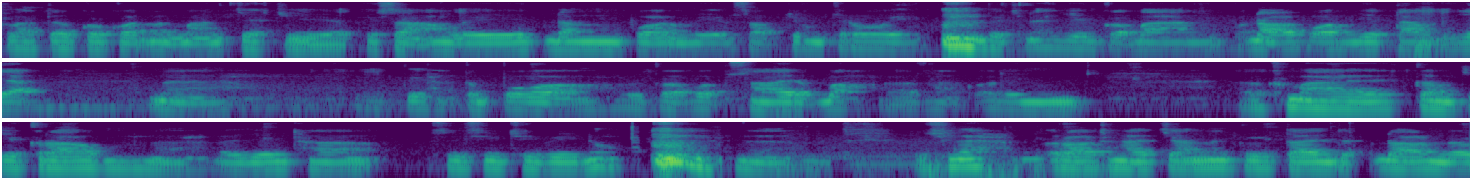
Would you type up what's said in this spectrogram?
ខ្លះទៅក៏គាត់មិនបានចេះជាភាសាអង់គ្លេសដឹងព័ត៌មានសពជ្រុងជ្រោយដូច្នេះយើងក៏បានផ្ដល់ព័ត៌មានតាមរយៈណាគេហទំព័រឬក៏ website របស់សហគមន៍ ខ្មែរកម្ពុជាក្រោមណាដែលយើងថា CCTV នោះណាដូច្នេះរាល់ថ្ងៃច័ន្ទហ្នឹងគឺតែងតែផ្ដល់នៅ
